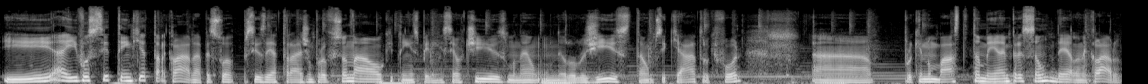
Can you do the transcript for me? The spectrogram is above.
E aí você tem que ir atrás, claro, a pessoa precisa ir atrás de um profissional que tenha experiência em autismo, né? Um neurologista, um psiquiatra, o que for. Uh, porque não basta também a impressão dela, né? Claro,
